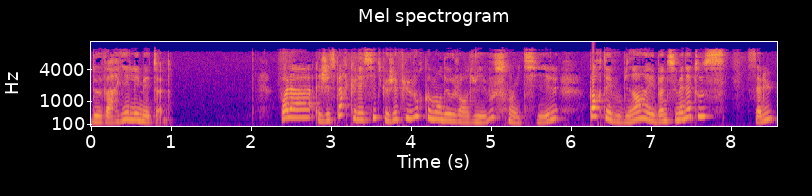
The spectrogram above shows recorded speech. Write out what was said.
de varier les méthodes. Voilà, j'espère que les sites que j'ai pu vous recommander aujourd'hui vous seront utiles. Portez-vous bien et bonne semaine à tous. Salut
